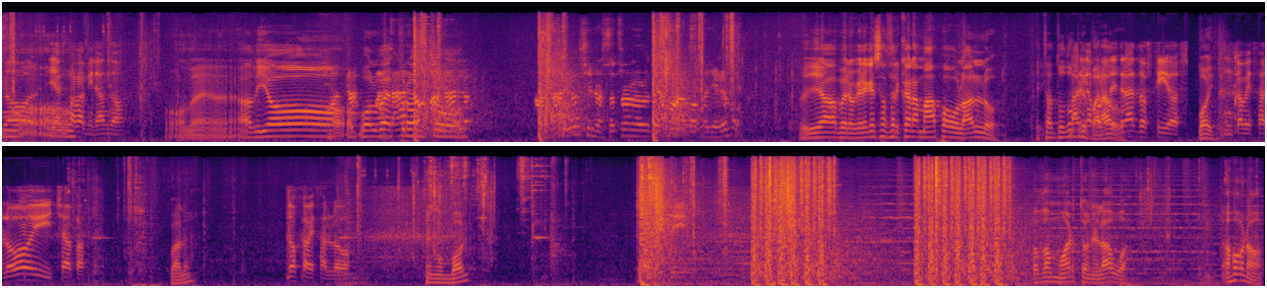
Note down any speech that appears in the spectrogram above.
No. No, ya estaba mirando. Joder, adiós. Mata- Volver matarlo, pronto. Matarlo si nosotros lo looteamos ahora cuando lleguemos. Ya, pero quería que se acercara más para volarlo. Está todo Barca por preparado. detrás, dos tíos. Voy. Un cabeza lobo y chapa. Vale. Dos cabezas lobo. Tengo un bol. Sí. Los dos muertos en el agua. Vámonos.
